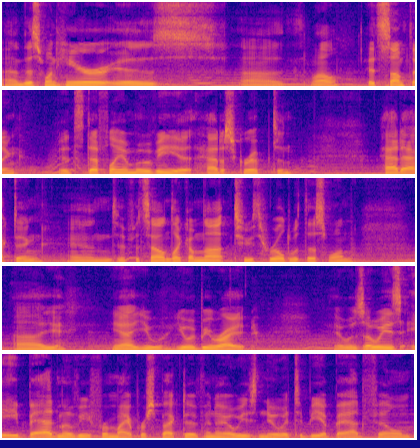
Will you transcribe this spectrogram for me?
uh, this one here is, uh, well, it's something. It's definitely a movie. It had a script and had acting, and if it sounds like I'm not too thrilled with this one, uh, yeah, you you would be right. It was always a bad movie from my perspective, and I always knew it to be a bad film.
